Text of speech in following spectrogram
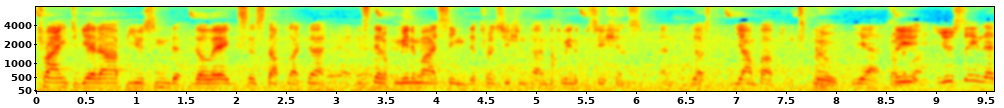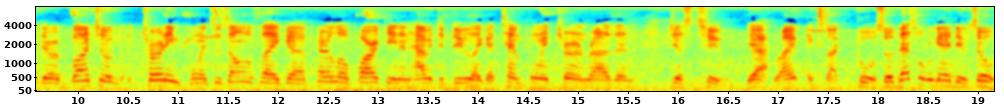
trying to get up using the, the legs and stuff like that, instead of minimizing the transition time between the positions and just jump up, explode. Yeah, so you, you're saying that there are a bunch of turning points. It's almost like uh, parallel parking and having to do like a 10 point turn rather than just two. Yeah, Right? exactly. Cool. So that's what we're gonna do. So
